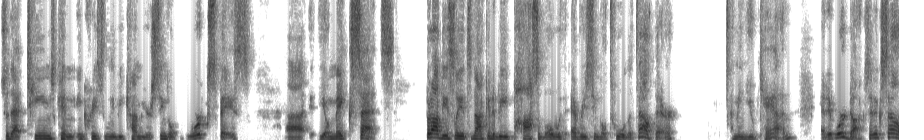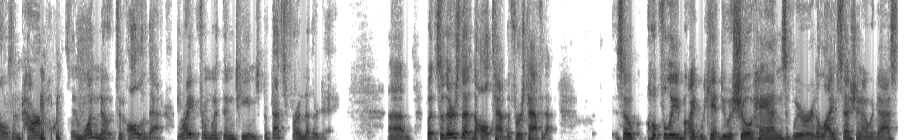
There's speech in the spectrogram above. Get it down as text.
so that Teams can increasingly become your single workspace uh, you know make sense. But obviously, it's not going to be possible with every single tool that's out there. I mean, you can edit Word docs and Excels and PowerPoints and OneNotes and all of that right from within Teams, but that's for another day. Um, but so there's the, the Alt tab, the first half of that. So hopefully, I, we can't do a show of hands. If we were in a live session, I would ask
